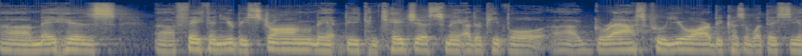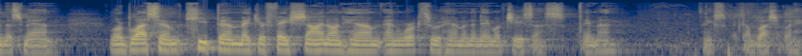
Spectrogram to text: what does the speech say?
Uh, may his uh, faith in you be strong. May it be contagious. May other people uh, grasp who you are because of what they see in this man. Lord, bless him, keep him, make your face shine on him, and work through him in the name of Jesus. Amen. Thanks. God bless you, buddy.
